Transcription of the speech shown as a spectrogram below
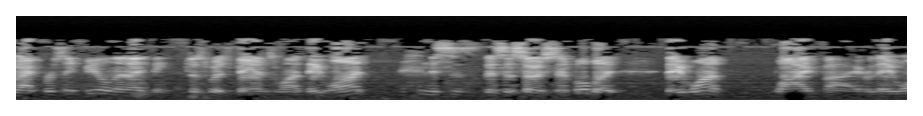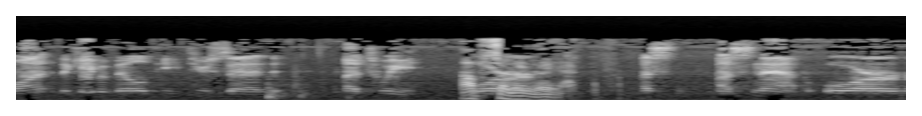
what I personally feel, and then I think just what fans want, they want. And this is this is so simple, but they want Wi-Fi or they want the capability to send a tweet, absolutely, a, a snap or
